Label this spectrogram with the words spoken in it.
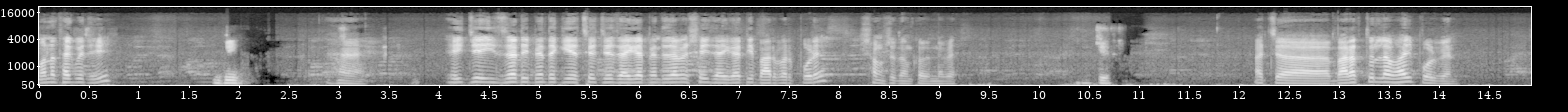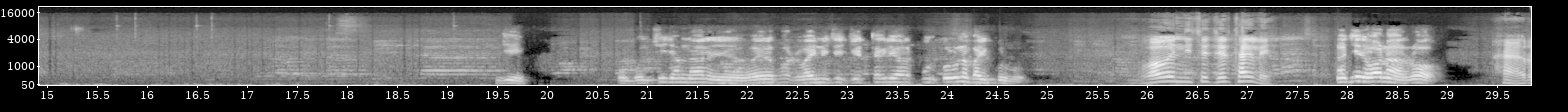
মনে থাকবে জি? জি। হ্যাঁ। এই যে ইজরাটি বেঁধে গিয়েছে যে জায়গা বেঁধে যাবে সেই জায়গাটি বারবার পড়ে সংশোধন করে নেবে। আচ্ছা বারাকতুল্লাহ ভাই পড়বেন। জি। বলছি যে আপনার ওয়ের উপর ওয়াই নিচে জেড থাকলে আর পুর করব না বাইক করব? ওয়ের নিচে জের থাকলে? না যে র না র। হ্যাঁ র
